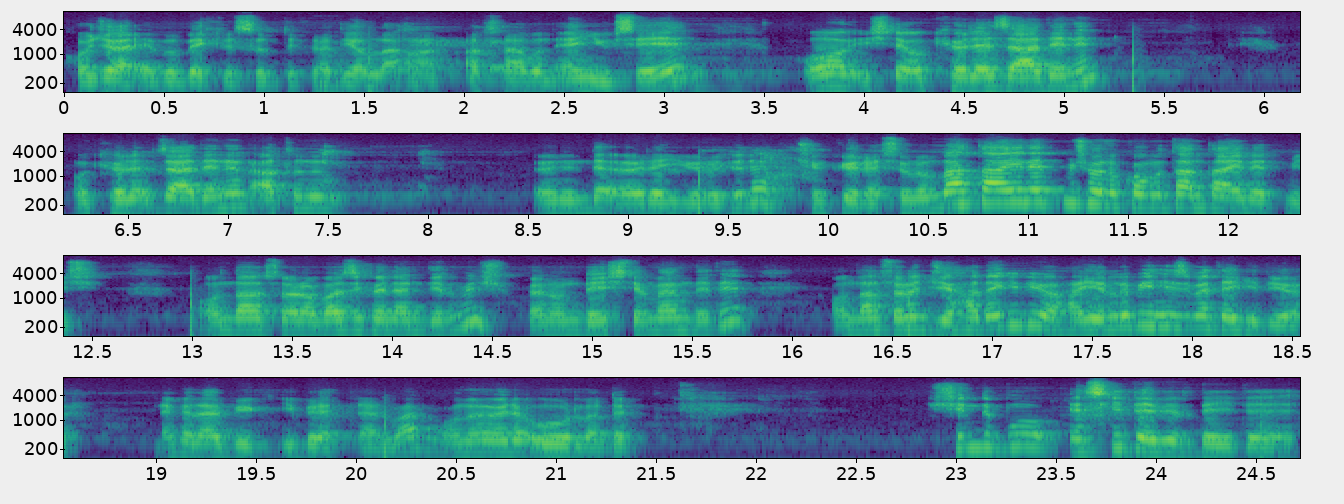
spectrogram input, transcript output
Koca Ebu Bekri Sıddık radıyallahu anh, ashabın en yükseği, o işte o kölezadenin o kölezadenin atının önünde öyle yürüdü de çünkü Resulullah tayin etmiş onu komutan tayin etmiş. Ondan sonra vazifelendirmiş. Ben onu değiştirmem dedi. Ondan sonra cihada gidiyor. Hayırlı bir hizmete gidiyor. Ne kadar büyük ibretler var. Onu öyle uğurladı. Şimdi bu eski devirdeydi.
